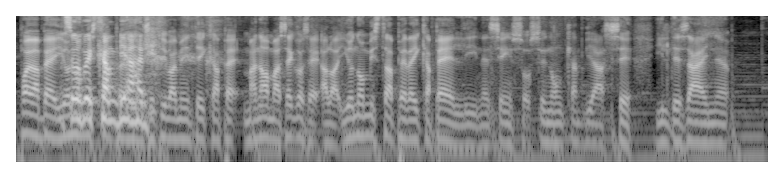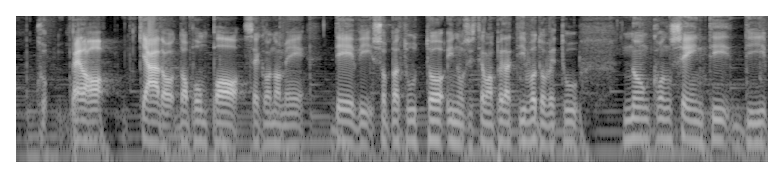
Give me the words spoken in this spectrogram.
Poi vabbè, io Solo non per mi cambiare. oggettivamente i capelli. Ma no, ma sai cos'è? Allora, io non mi strapperei i capelli, nel senso, se non cambiasse il design. Però, chiaro, dopo un po', secondo me, devi, soprattutto in un sistema operativo dove tu non consenti di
